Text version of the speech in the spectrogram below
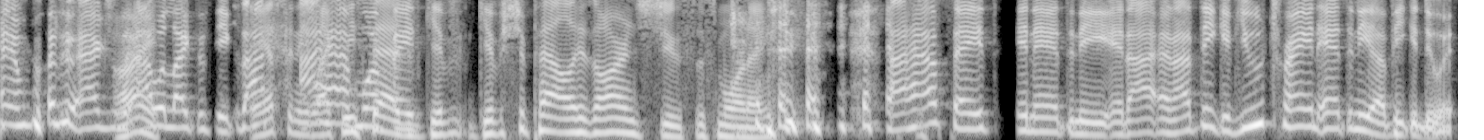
I am going to actually. All right. I would like to see it because I, Anthony, I like have we more said, faith. give give Chappelle his orange juice this morning. I have faith in Anthony, and I and I think if you train Anthony up, he could do it.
